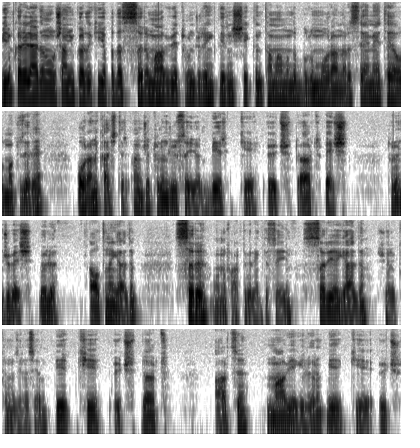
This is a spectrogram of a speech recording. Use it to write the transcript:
Birim karelerden oluşan yukarıdaki yapıda sarı, mavi ve turuncu renklerin şeklin tamamında bulunma oranları SMT olmak üzere oranı kaçtır? Önce turuncuyu sayıyorum. 1, 2, 3, 4, 5. Turuncu 5 bölü altına geldim. Sarı onu farklı bir renkle sayayım. Sarıya geldim. Şöyle kırmızıyla sayalım. 1, 2, 3, 4 artı maviye geliyorum. 1, 2, 3,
